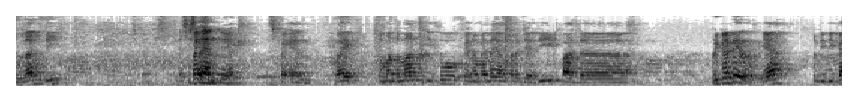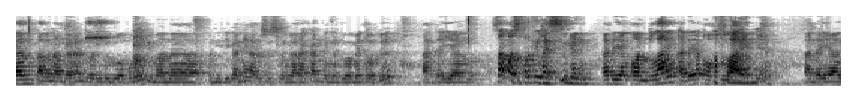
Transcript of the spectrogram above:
bulan di SPN ya, SPN. Baik teman-teman itu fenomena yang terjadi pada brigadir ya. Pendidikan tahun anggaran 2020 di mana pendidikannya harus diselenggarakan dengan dua metode. Ada yang sama seperti les juga nih. Ada yang online ada yang offline, ya. Ada yang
